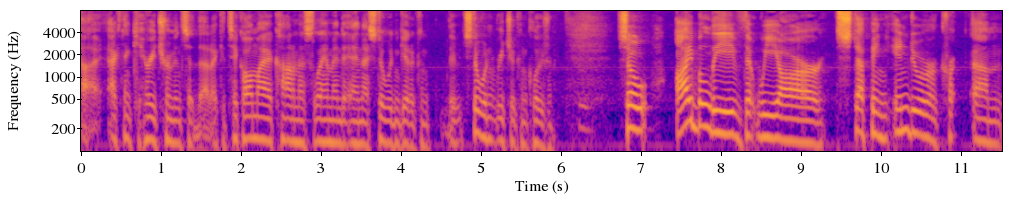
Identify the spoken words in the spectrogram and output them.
I think Harry Truman said that. I could take all my economists, lay them end to end, I still wouldn't get a. They still wouldn't reach a conclusion. So I believe that we are stepping into a um,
